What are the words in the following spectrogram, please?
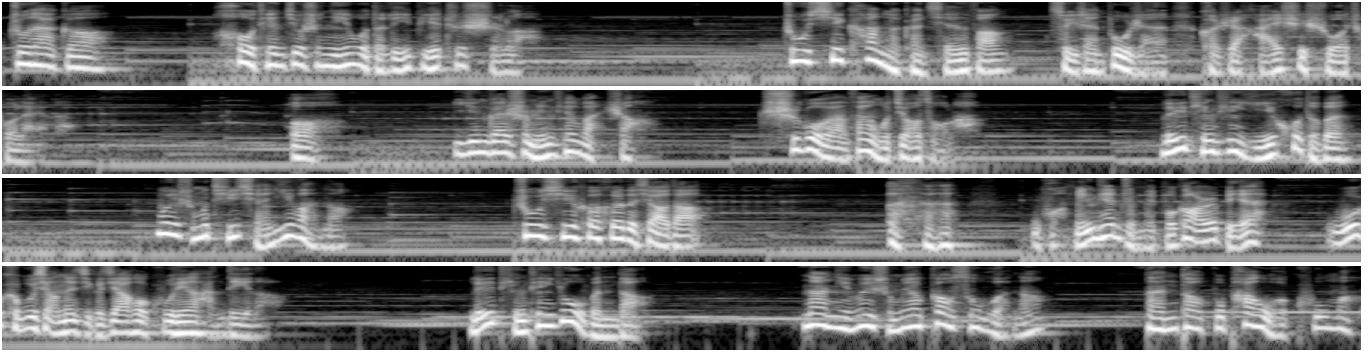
朱大哥，后天就是你我的离别之时了。”朱熹看了看前方，虽然不忍，可是还是说出来了：“哦，应该是明天晚上，吃过晚饭我就要走了。”雷婷婷疑惑地问：“为什么提前一晚呢？”朱熹呵呵地笑道：“。”我明天准备不告而别，我可不想那几个家伙哭天喊地的。雷婷婷又问道：“那你为什么要告诉我呢？难道不怕我哭吗？”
